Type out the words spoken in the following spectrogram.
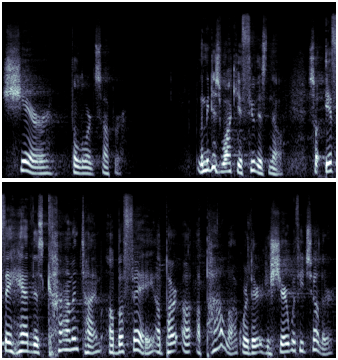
share the Lord's Supper. Let me just walk you through this now. So, if they had this common time, a buffet, a, part, a, a potluck where they're to share with each other,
